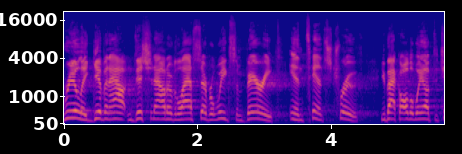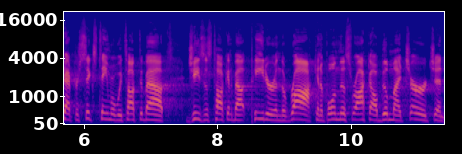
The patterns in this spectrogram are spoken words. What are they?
really giving out and dishing out over the last several weeks some very intense truth. You back all the way up to chapter 16 where we talked about Jesus talking about Peter and the rock, and upon this rock I'll build my church, and,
